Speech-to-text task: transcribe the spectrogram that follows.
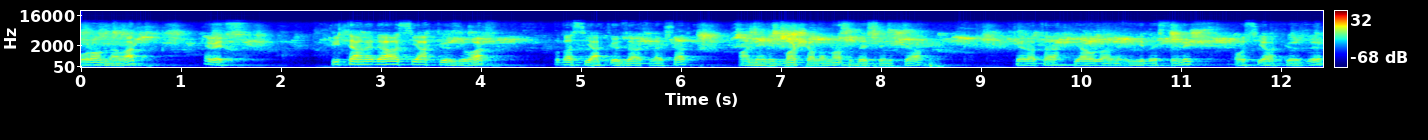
oran da var. Evet. Bir tane daha siyah gözlü var. Bu da siyah gözlü arkadaşlar. Anneniz maşallah nasıl beslemiş ya. Kerata yavrularını iyi beslemiş. O siyah gözlü.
